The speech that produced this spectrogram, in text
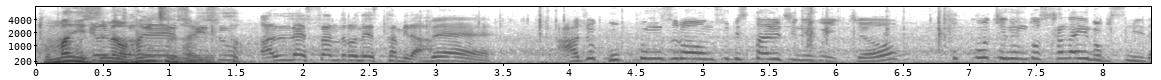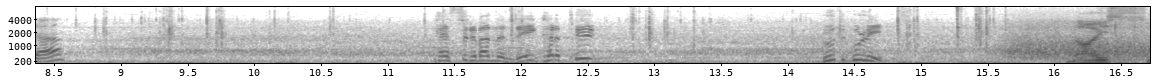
돈만 있으면 황희찬 사야겠다. 네, 아주 고풍스러운 수비 스타일을 지니고 있죠. 축구 지능도 상당히 높습니다. 패스를 받는 레이카르트. 루드 굴릿. nice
